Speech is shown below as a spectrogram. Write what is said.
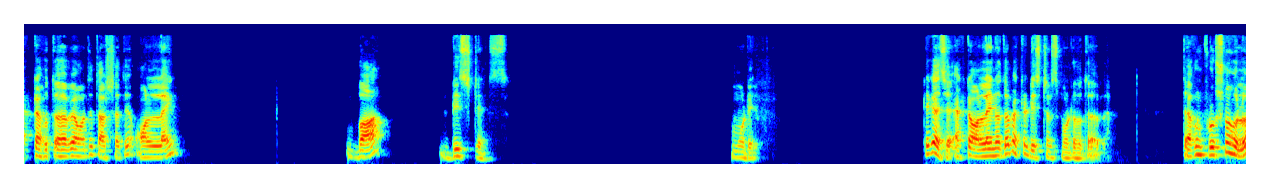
একটা হতে হবে আমাদের তার সাথে অনলাইন বা ডিস্টেন্স মোডে ঠিক আছে? একটা অনলাইন হতে হবে, একটা ডিস্টেন্স মোডে হতে হবে। তো এখন প্রশ্ন হলো,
